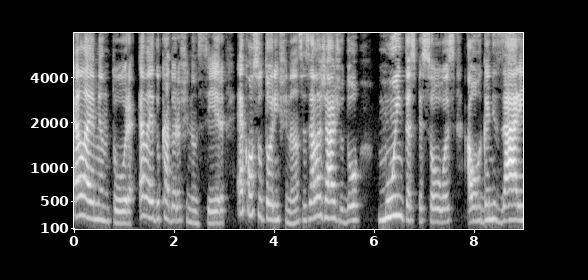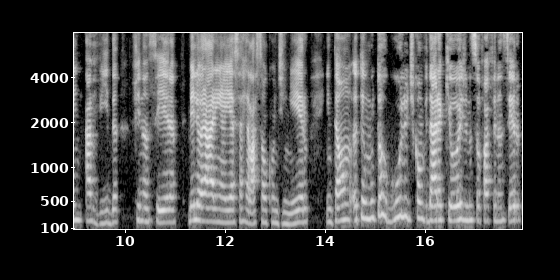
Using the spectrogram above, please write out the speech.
ela é mentora, ela é educadora financeira, é consultora em finanças, ela já ajudou muitas pessoas a organizarem a vida financeira, melhorarem aí essa relação com o dinheiro. Então, eu tenho muito orgulho de convidar aqui hoje no Sofá Financeiro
